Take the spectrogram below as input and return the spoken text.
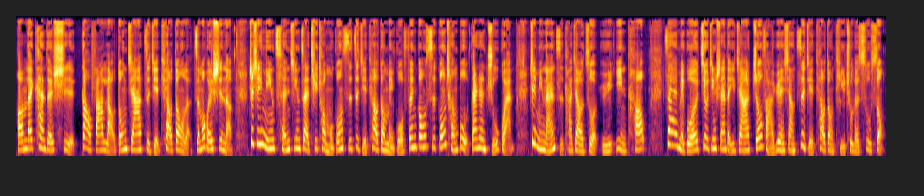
好，我们来看的是告发老东家字节跳动了，怎么回事呢？这是一名曾经在 TikTok 母公司字节跳动美国分公司工程部担任主管，这名男子他叫做于应涛，在美国旧金山的一家州法院向字节跳动提出了诉讼。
